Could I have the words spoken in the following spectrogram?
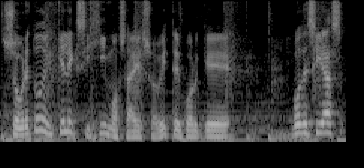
sobre todo en qué le exigimos a eso, ¿viste? Porque vos decías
